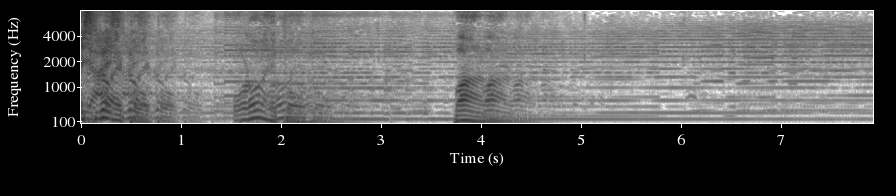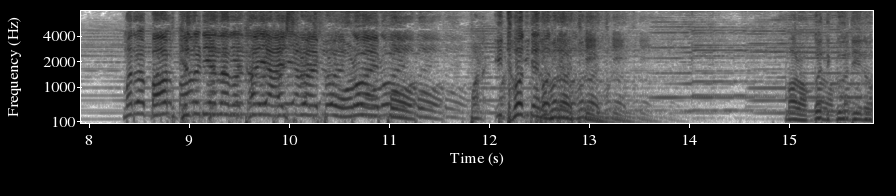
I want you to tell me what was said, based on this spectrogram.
આશરો આપ્યો. ઓળો આપ્યો. પણ મારા બાપ ખીજડીયાના રખાએ આશરો આપ્યો ઓળો આપ્યો. પણ 78 વર્ષથી મારો ગદગુદીનો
